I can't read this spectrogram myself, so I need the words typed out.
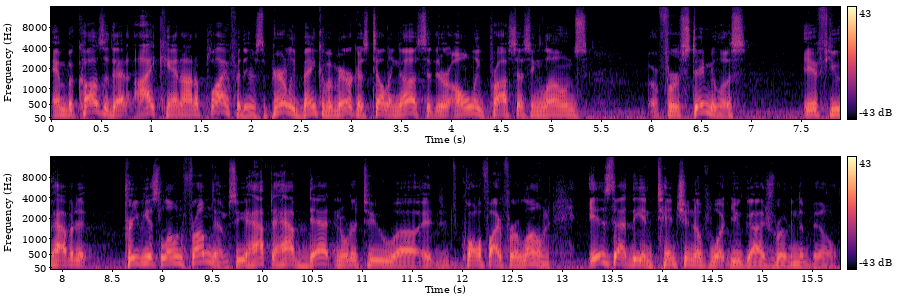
and because of that, I cannot apply for this. Apparently, Bank of America is telling us that they're only processing loans for stimulus if you have a previous loan from them. So you have to have debt in order to uh, qualify for a loan. Is that the intention of what you guys wrote in the bill?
